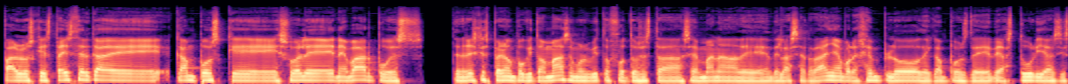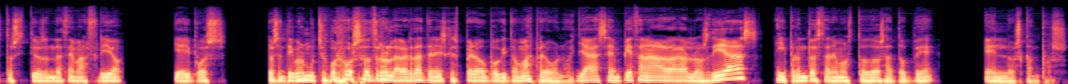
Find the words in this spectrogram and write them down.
Para los que estáis cerca de campos que suele nevar, pues Tendréis que esperar un poquito más. Hemos visto fotos esta semana de, la Serdaña, por ejemplo, de campos de, Asturias y estos sitios donde hace más frío. Y ahí pues lo sentimos mucho por vosotros, la verdad, tenéis que esperar un poquito más, pero bueno, ya se empiezan a alargar los días y pronto estaremos todos a tope en los campos.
